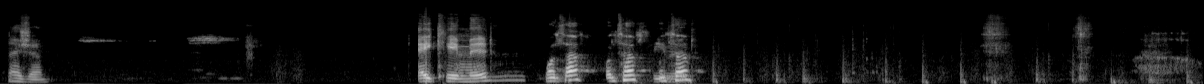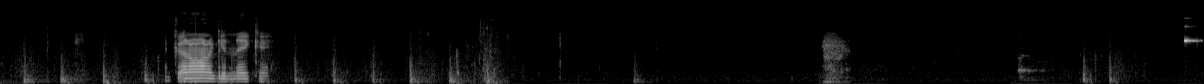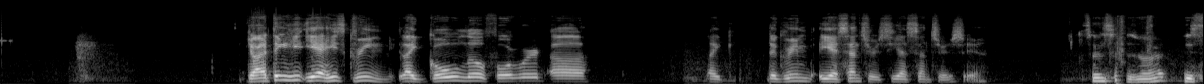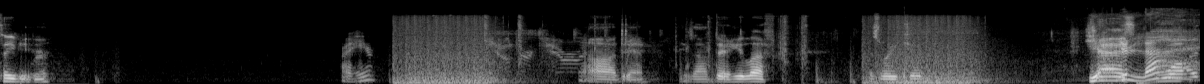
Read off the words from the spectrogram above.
nice job. AK mid. One tap. One tap. B One mid. tap. I kinda wanna get an AK. Yo, I think he. Yeah, he's green. Like go a little forward. Uh, like the green. Yeah, sensors. He has sensors. Yeah. Sensors, alright. He's saving, bro. Right here. Oh damn, he's out there. He left. That's where he killed. Yes. you lied. What?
